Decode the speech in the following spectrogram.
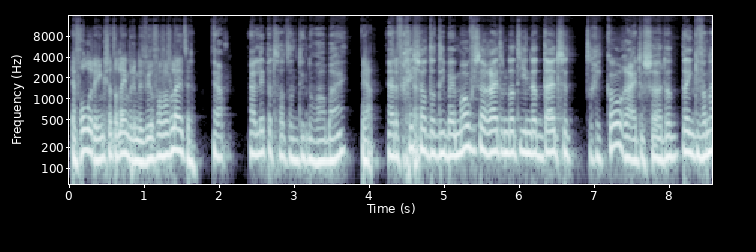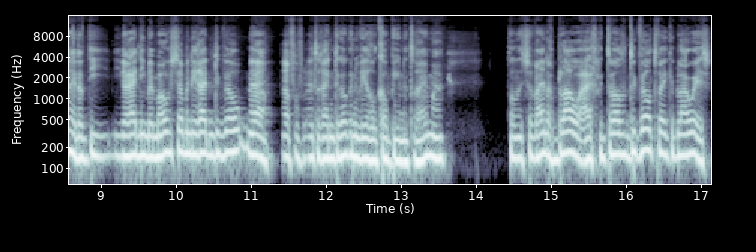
En Vollering zat alleen maar in het wiel van Van Vleuten. Ja, ja Lippert zat er natuurlijk nog wel bij. Ja. Ja, de vergis je al dat hij bij Movistar rijdt omdat hij in dat Duitse tricot rijdt of zo. Dat denk je van nee, dat die, die rijdt niet bij Movistar, maar die rijdt natuurlijk wel. Nou ja, ja, Van Vleuten rijdt natuurlijk ook in de wereldkampioenentrui, maar dan is er weinig blauw eigenlijk, terwijl het natuurlijk wel twee keer blauw is.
